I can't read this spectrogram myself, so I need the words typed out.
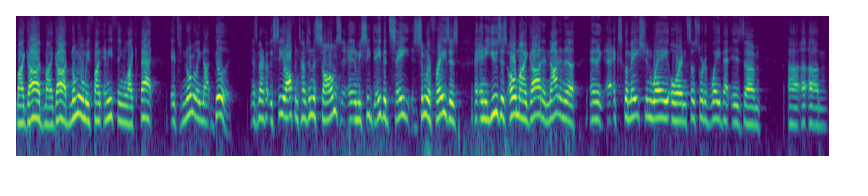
My God, my God. Normally, when we find anything like that, it's normally not good. As a matter of fact, we see it oftentimes in the Psalms, and we see David say similar phrases, and he uses, oh my God, and not in a, an exclamation way or in some sort of way that is um, uh, uh um,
